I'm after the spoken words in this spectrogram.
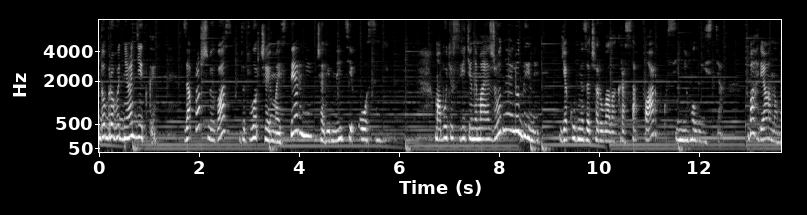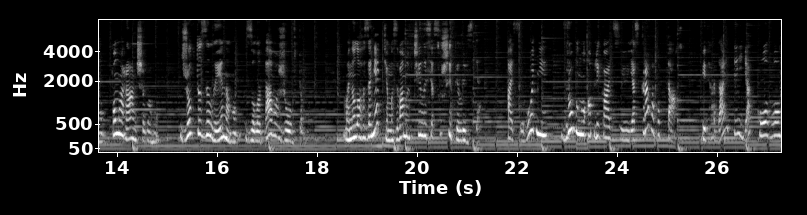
Доброго дня, дітки! Запрошую вас до творчої майстерні чарівниці осені. Мабуть, у світі немає жодної людини, яку б не зачарувала краса фарб осіннього листя, багряного, помаранчевого, жовто-зеленого, золотаво-жовтого. Минулого заняття ми з вами вчилися сушити листя. А сьогодні зробимо аплікацію яскравого птаха. Відгадайте, якого?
